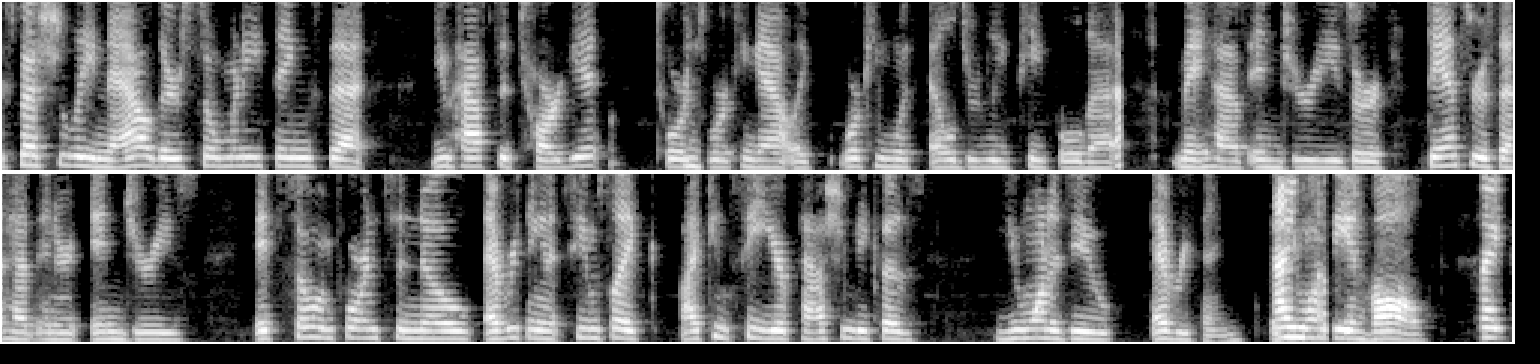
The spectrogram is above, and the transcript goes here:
especially now there's so many things that you have to target towards mm. working out, like working with elderly people that may have injuries or dancers that have inner injuries. It's so important to know everything and it seems like I can see your passion because you want to do everything. Like, I you want to be involved. Like,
